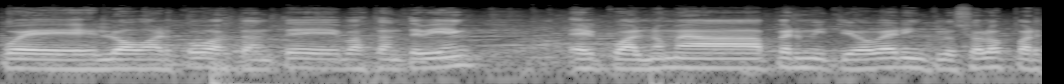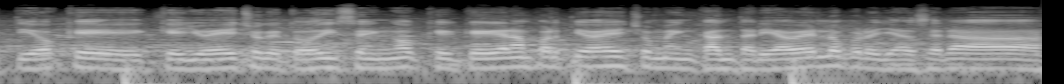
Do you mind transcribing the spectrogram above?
pues lo abarco bastante, bastante bien el cual no me ha permitido ver incluso los partidos que, yo he hecho, que todos dicen, oh, qué, gran partido has hecho, me encantaría verlo, pero ya será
